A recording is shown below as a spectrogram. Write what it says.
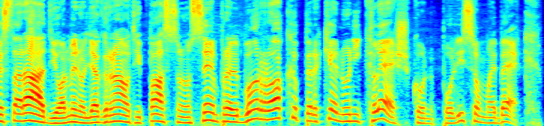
questa radio, almeno gli agronauti, passano sempre il buon rock, perché non i Clash con Police on My Back?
